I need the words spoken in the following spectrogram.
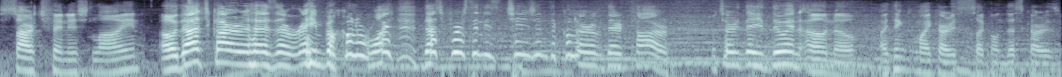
start finish line. Oh, that car has a rainbow color. Why? That person is changing the color of their car. What are they doing? Oh no. I think my car is stuck on this car. Is...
